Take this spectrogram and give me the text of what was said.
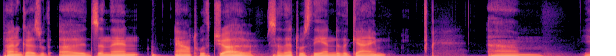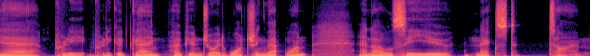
Opponent goes with Odes and then out with Joe. So that was the end of the game. Um, yeah, pretty pretty good game. Hope you enjoyed watching that one, and I will see you next time.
